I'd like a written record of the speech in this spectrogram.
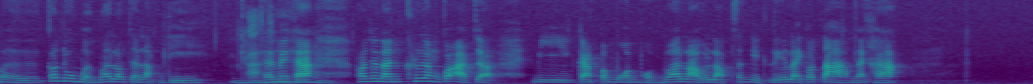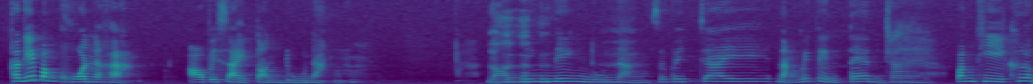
มอ ก็ดูเหมือนว่าเราจะหลับดีค่ะ ใช่ไหมคะ เพราะฉะนั้นเครื่องก็อาจจะมีการประมวลผลว่าเราหลับสนิทหรืออะไรก็ตามนะคะ คราวนี้บางคนนะคะเอาไปใส่ตอนดูหนัง นอนนิ่งๆ ดูหนังสบายใจหนังไม่ตื่นเต้น ใช่ บางทีเครื่อง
